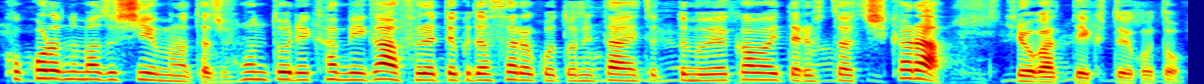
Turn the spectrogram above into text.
心の貧しい者たち本当に神が触れてくださることに対してとても上乾いている人たちから広がっていくということ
